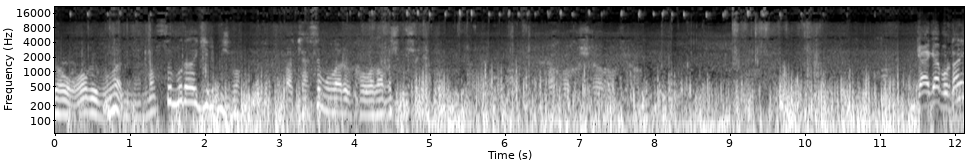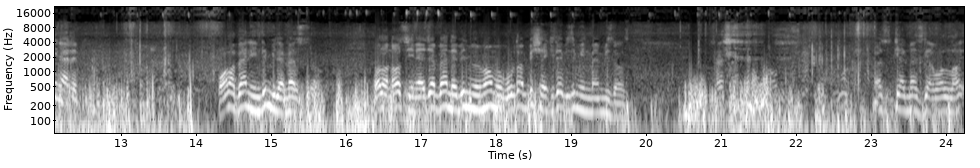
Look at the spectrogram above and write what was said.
Ya abi bunlar nasıl buraya girmiş bak. Bak kesin bunları kovalamış bir şey. Bak bak şuraya bak ya. Gel gel buradan inelim. Valla ben indim bilemez ya. Valla nasıl ineceğim ben de bilmiyorum ama buradan bir şekilde bizim inmemiz lazım. Mesut gelmez gel vallahi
